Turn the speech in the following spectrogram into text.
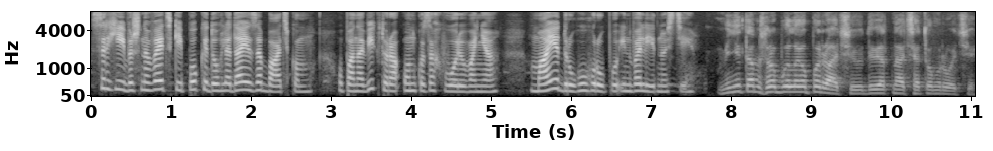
Сергій Вишневецький поки доглядає за батьком. У пана Віктора онкозахворювання. Має другу групу інвалідності. Мені там зробили операцію у 19-му році.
